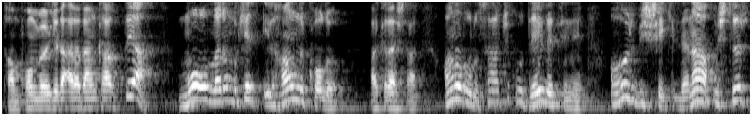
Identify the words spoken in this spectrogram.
tampon bölgede aradan kalktı ya Moğolların bu kez İlhanlı kolu arkadaşlar Anadolu Selçuklu Devleti'ni ağır bir şekilde ne yapmıştır?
